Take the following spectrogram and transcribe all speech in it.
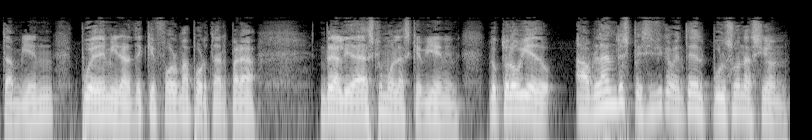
también puede mirar de qué forma aportar para realidades como las que vienen. Doctor Oviedo, hablando específicamente del Pulso Nación,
